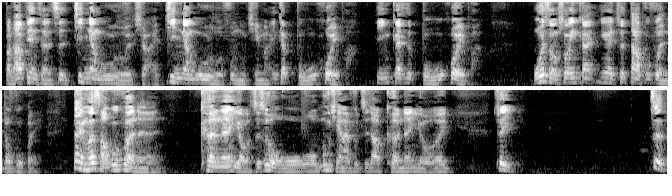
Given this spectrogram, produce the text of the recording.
把它变成是尽量侮辱我的小孩，尽量侮辱我父母亲吗？应该不会吧？应该是不会吧？我为什么说应该？因为这大部分人都不会，但有没有少部分的人可能有？只是我我我目前还不知道，可能有而已。所以这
